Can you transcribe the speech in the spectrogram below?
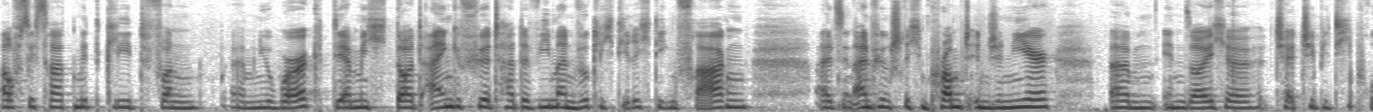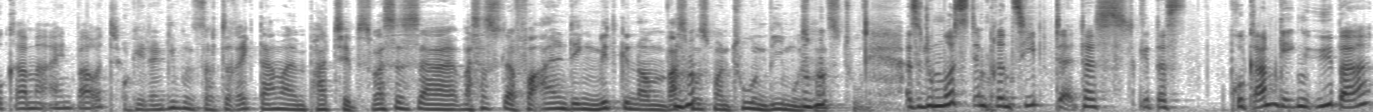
Aufsichtsratmitglied von ähm, New Work, der mich dort eingeführt hatte, wie man wirklich die richtigen Fragen als in Anführungsstrichen Prompt Engineer ähm, in solche ChatGPT-Programme einbaut. Okay, dann gib uns doch direkt da mal ein paar Tipps. Was, ist, äh, was hast du da vor allen Dingen mitgenommen? Was mhm. muss man tun? Wie muss mhm. man es tun? Also du musst im Prinzip das, das Programm gegenüber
